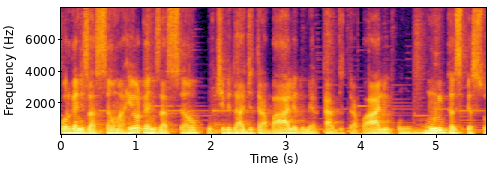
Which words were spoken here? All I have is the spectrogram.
organização, uma reorganização da atividade de trabalho, do mercado de trabalho, com muitas pessoas,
